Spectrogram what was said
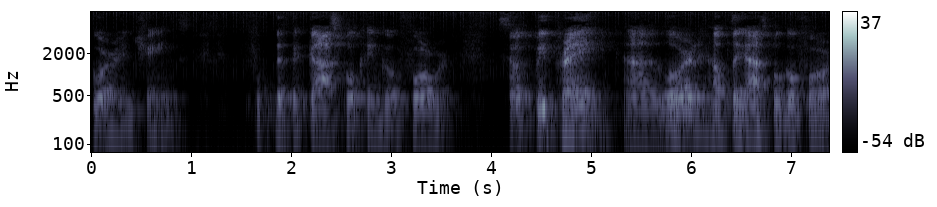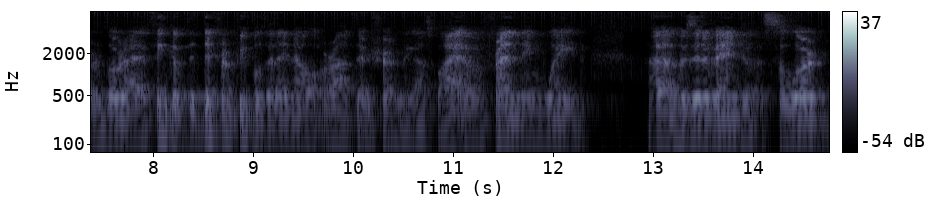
who are in chains, that the gospel can go forward. So be praying. Uh, Lord, help the gospel go forward. Lord, I think of the different people that I know are out there sharing the gospel. I have a friend named Wade uh, who's an evangelist. So, Lord,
